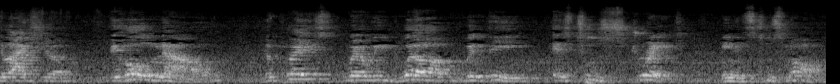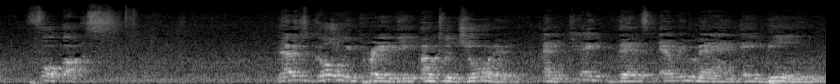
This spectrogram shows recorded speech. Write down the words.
Elisha, Behold now, the place where we dwell with thee is too strait, meaning it's too small for us. Let us go, we pray thee, unto Jordan, and take thence every man a beam,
